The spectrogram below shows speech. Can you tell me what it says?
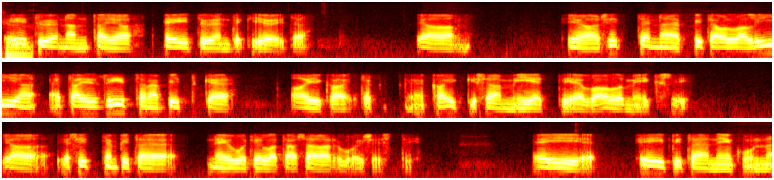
Kyllä. Ei työnantaja, ei työntekijöitä. Ja, ja sitten pitää olla liian tai riittävän pitkä aika, että kaikki saa miettiä valmiiksi. Ja, ja sitten pitää neuvotella tasa-arvoisesti. Ei, ei pitää niin kuin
